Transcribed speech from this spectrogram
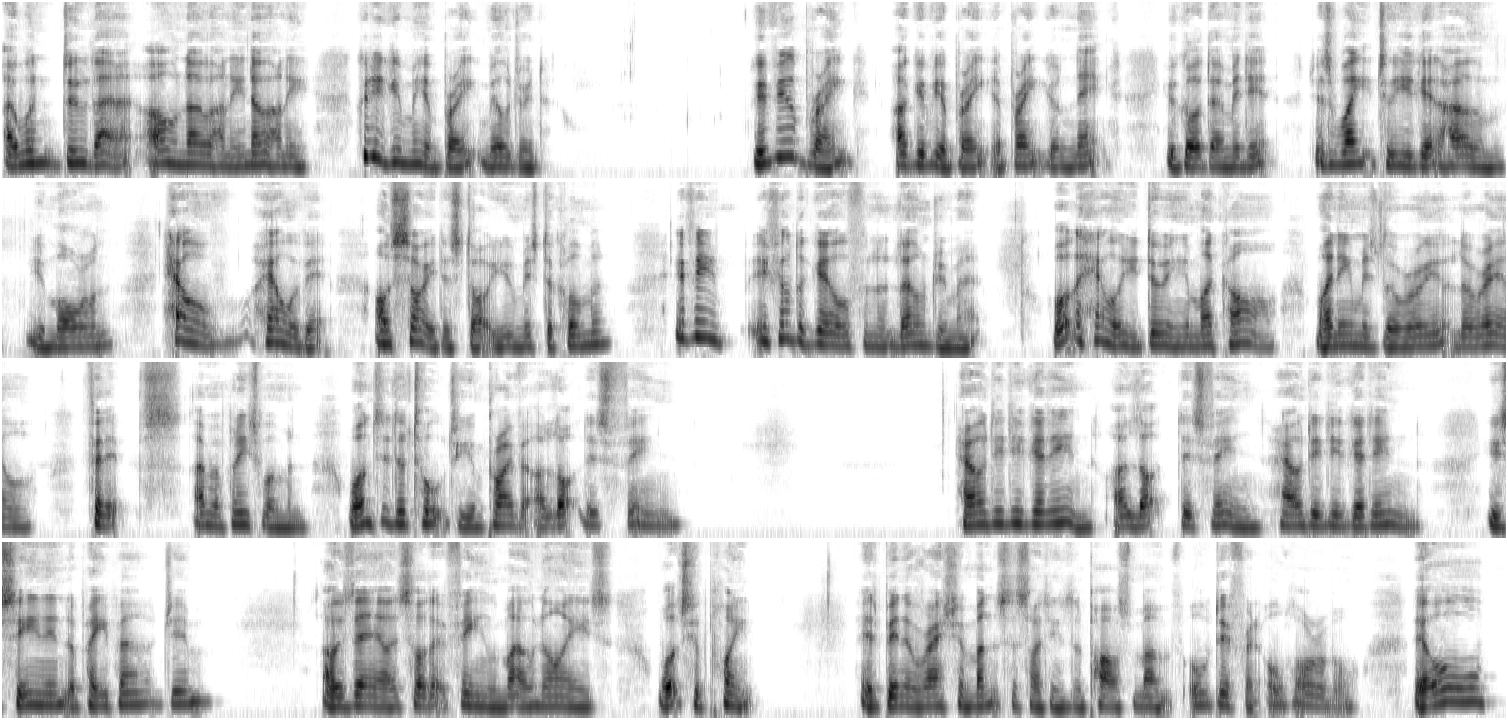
I wouldn't do that. Oh, no, honey, no, honey. Could you give me a break, Mildred? Give you a break? I'll give you a break. A break your neck, you goddamn idiot. Just wait till you get home, you moron. Hell, hell with it. I'm sorry to start you, Mr. Korman. If you, if you're the girl from the laundromat, what the hell are you doing in my car? My name is Laurel Phillips. I'm a policewoman. Wanted to talk to you in private. A lot this thing. How did you get in? I locked this thing. How did you get in? You seen in the paper, Jim? I was there. I saw that thing with my own eyes. What's your point? There's been a rash of monster sightings in the past month, all different, all horrible. They're all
